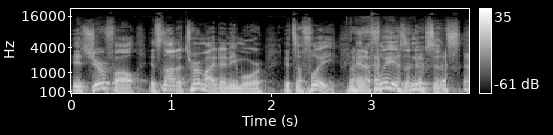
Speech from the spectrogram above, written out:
it's your fault. It's not a termite anymore. It's a flea, and a flea is a nuisance.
